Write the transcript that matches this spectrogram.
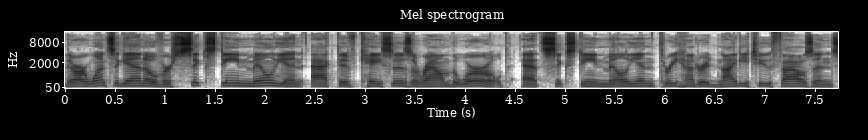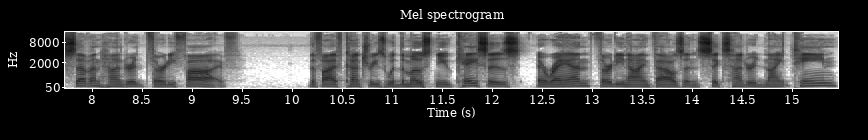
There are once again over 16 million active cases around the world at 16,392,735. The five countries with the most new cases Iran, 39,619,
